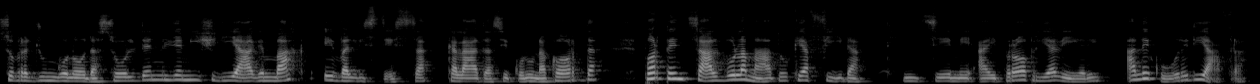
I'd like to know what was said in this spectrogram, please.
sopraggiungono da Solden gli amici di Hagenbach e Valli stessa, calatasi con una corda, porta in salvo l'amato che affida, insieme ai propri averi, alle cure di Afra.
